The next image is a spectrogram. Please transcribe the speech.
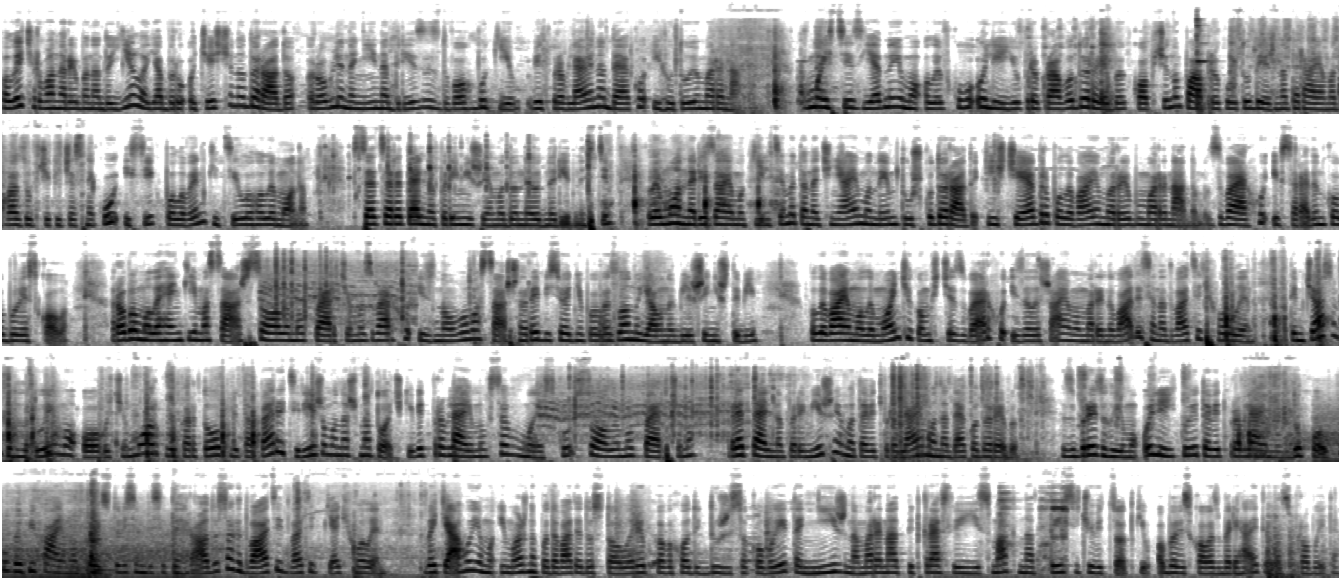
Коли червона риба надоїла, я беру очищену дорадо, роблю на ній надрізи з двох боків, відправляю на деко і готую маринад. В мисці з'єднуємо оливкову олію, приправу до риби, копчену паприку, туди ж натираємо два зубчики чеснику і сік половинки цілого лимона. Все це ретельно перемішуємо до неоднорідності. Лимон нарізаємо кільцями та начиняємо ним тушку доради. І щедро поливаємо рибу маринадом зверху і всерединку обов'язково. Робимо легенький масаж, солимо, перчимо зверху і знову масаж. Рибі сьогодні повезло ну явно більше, ніж тобі. Поливаємо лимончиком ще зверху і залишаємо маринуватися на 20 хвилин. Тим часом підготуємо овочі, моркву, картоплю та перець ріжемо на шматочки. Відправляємо все в миску, солимо, перчимо, ретельно перемішуємо та відправляємо на деко до риби. Збризгуємо олійкою та відправляємо в духовку, випікаємо при 180 градусах 20-25 хвилин. Витягуємо і можна подавати до столу. Рибка виходить дуже соковита, ніжна. Маринад підкреслює її смак на 1000%. Обов'язково зберігайте та спробуйте.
